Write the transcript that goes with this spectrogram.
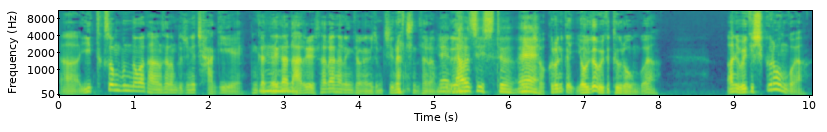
아, 이 특성 분노가 강한 사람들 중에 자기의, 그러니까 음. 내가 나를 사랑하는 경향이 좀 지나친 사람들은. 예, 나르시스트. 예. 그렇죠. 그러니까 여기가 왜 이렇게 더러운 거야? 아니, 왜 이렇게 시끄러운 거야?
